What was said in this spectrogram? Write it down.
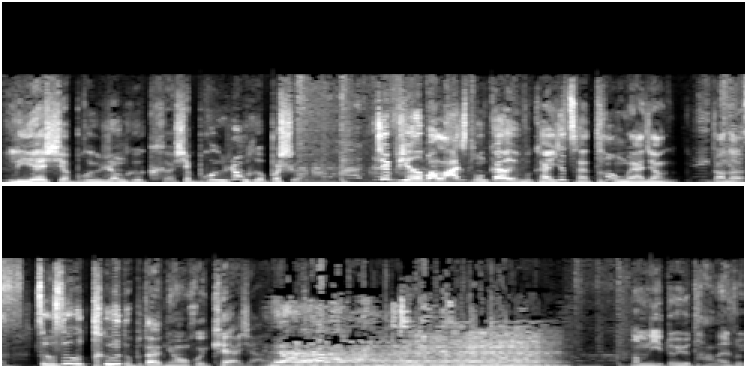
联系，不会有任何可惜，不会有任何不舍。这片子把垃圾桶盖一开，一踩烫抹这样，真的走时候头都不带娘会看一下。那么你对于他来说，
